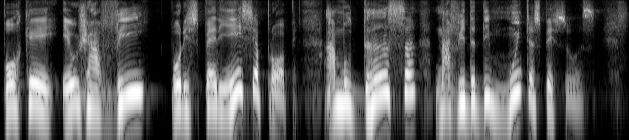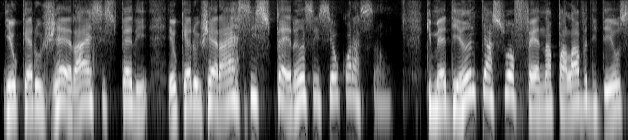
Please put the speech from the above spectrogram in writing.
Porque eu já vi por experiência própria, a mudança na vida de muitas pessoas. E eu quero gerar essa eu quero gerar essa esperança em seu coração, que mediante a sua fé na palavra de Deus,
